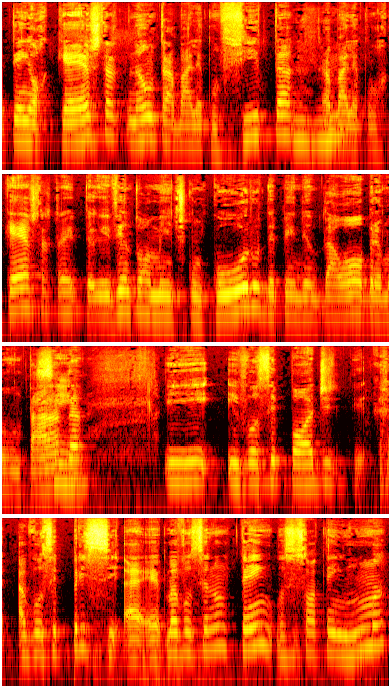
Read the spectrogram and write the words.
tem orquestra, não trabalha com fita, uhum. trabalha com orquestra, eventualmente com coro, dependendo da obra montada. Sim e, e você pode, eh, você precisa, é, é, mas você não tem, você só tem uma.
